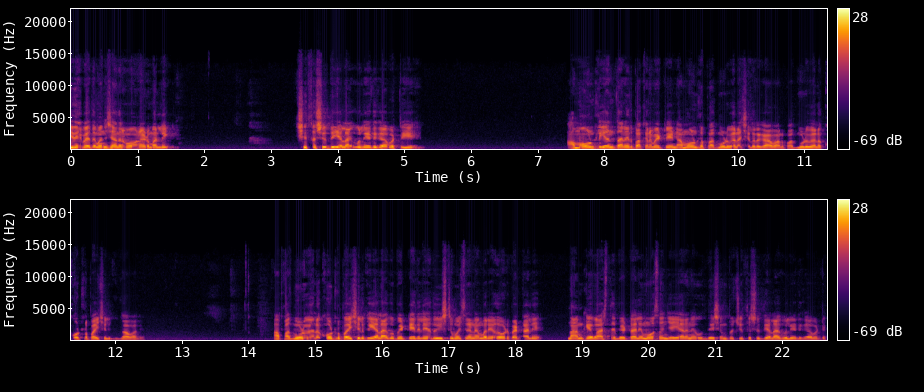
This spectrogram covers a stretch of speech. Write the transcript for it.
ఇదే పెద్ద మనిషి చంద్రబాబు నాయుడు మళ్ళీ. చిత్తశుద్ధి ఎలాగూ లేదు కాబట్టి అమౌంట్లు ఎంత అనేది పక్కన పెట్టేయండి. అమౌంట్లో పదమూడు వేల చిల్లర కావాలి. పదమూడు వేల కోట్ల పైచిలుకు కావాలి. ఆ పదమూడు వేల కోట్ల పైచిలకు ఎలాగో పెట్టేది లేదు. ఇష్టం వచ్చిన నెంబర్ ఏదో ఒకటి పెట్టాలి. నామకే వాస్తే పెట్టాలి. మోసం చేయాలనే ఉద్దేశంతో చిత్తశుద్ధి ఎలాగూ లేదు కాబట్టి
